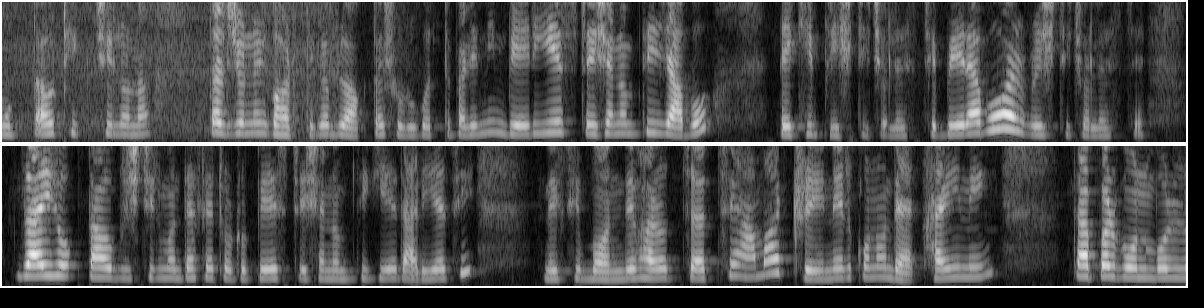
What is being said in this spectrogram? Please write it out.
মুডটাও ঠিক ছিল না। তার জন্যই ঘর থেকে ব্লগটা শুরু করতে পারিনি। বেরিয়ে স্টেশন অবধি যাব, দেখি বৃষ্টি চলে এসছে। বেরাবো আর বৃষ্টি চলে এসছে। যাই হোক, তাও বৃষ্টির মধ্যে একটা টোটো পেয়ে স্টেশন অবধি গিয়ে দাঁড়িয়ে আছি। দেখছি বন্দে ভারত যাচ্ছে। আমার ট্রেনের কোনো দেখাই নেই। তারপর বোন বলল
